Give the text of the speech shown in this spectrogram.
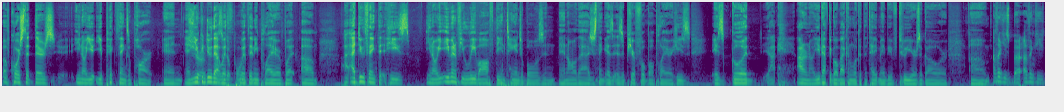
of course, that there's you know you, you pick things apart, and and you can do that that's a good with with any player, but um, I, I do think that he's. You know, even if you leave off the intangibles and, and all that, I just think as, as a pure football player, he's is good. I, I don't know. You'd have to go back and look at the tape maybe of two years ago, or um, I think he's better. I think he.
